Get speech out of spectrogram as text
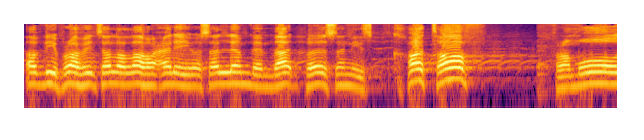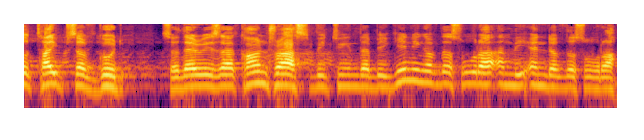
of the Prophet sallallahu alaihi wasallam, then that person is cut off from all types of good. So there is a contrast between the beginning of the surah and the end of the surah.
